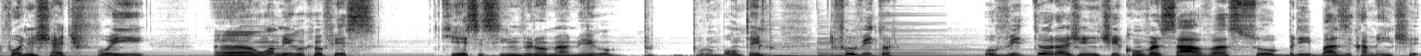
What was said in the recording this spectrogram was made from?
fone chat foi uh, um amigo que eu fiz, que esse sim virou meu amigo por um bom tempo, que foi o Vitor. O Vitor a gente conversava sobre basicamente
